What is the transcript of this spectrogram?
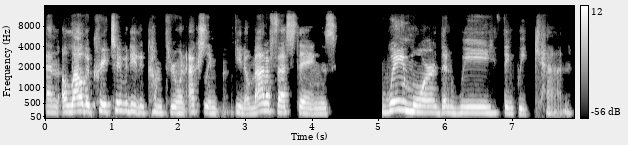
and allow the creativity to come through and actually you know manifest things way more than we think we can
